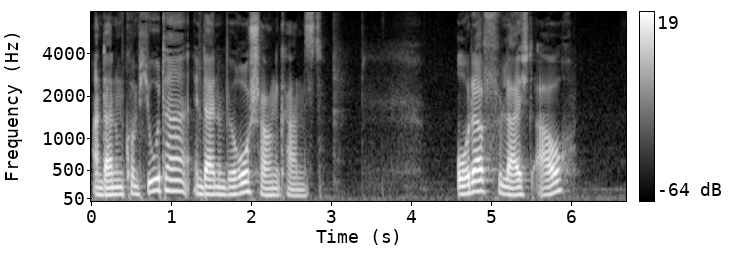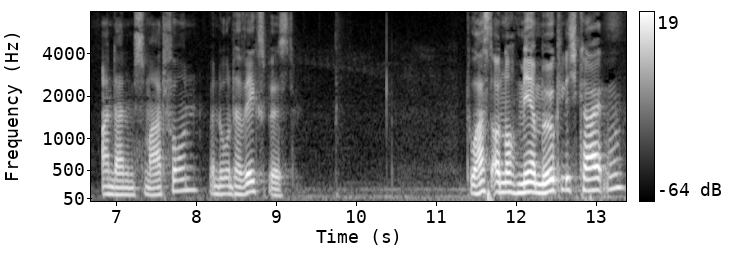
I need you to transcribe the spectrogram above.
an deinem Computer in deinem Büro schauen kannst. Oder vielleicht auch an deinem Smartphone, wenn du unterwegs bist. Du hast auch noch mehr Möglichkeiten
